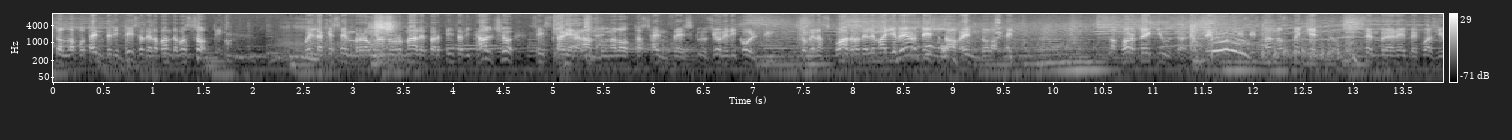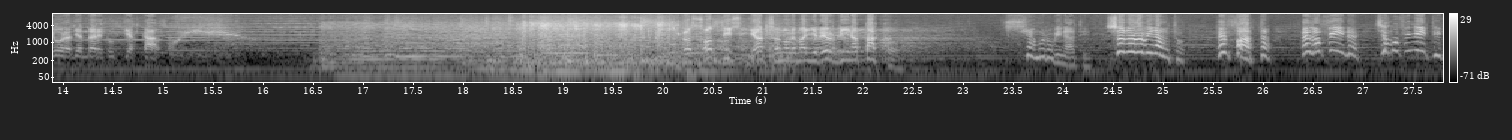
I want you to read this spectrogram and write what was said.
dalla potente difesa della banda Bassotti. Quella che sembra una normale partita di calcio si sta rivelando una lotta senza esclusione di colpi, dove la squadra delle maglie verdi sta avendo la peggio. La porta è chiusa, le luci si stanno spegnendo, sembrerebbe quasi ora di andare tutti a casa. I Bassotti schiacciano le maglie verdi in attacco. Siamo rovinati. Sono rovinato. È fatta. È la fine. Siamo finiti.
